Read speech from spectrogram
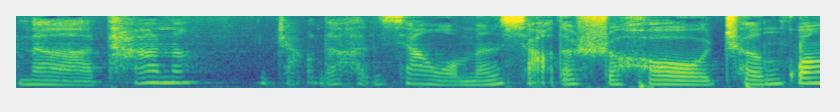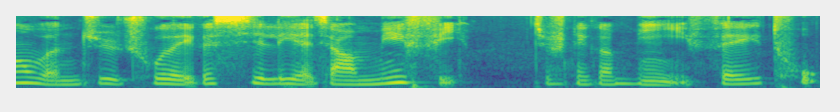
那它呢，长得很像我们小的时候晨光文具出的一个系列，叫 Miffy，就是那个米菲兔。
